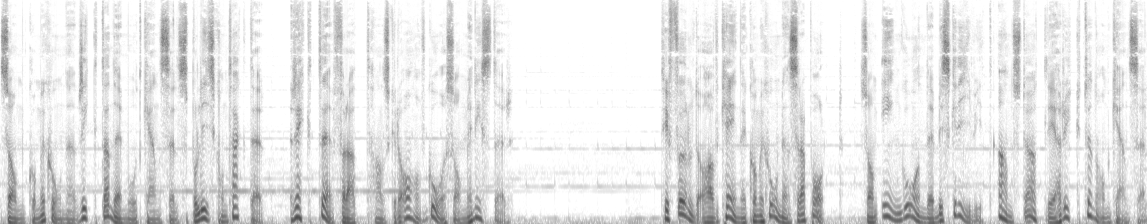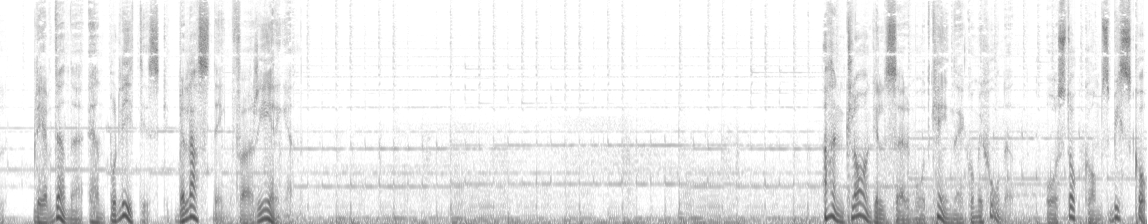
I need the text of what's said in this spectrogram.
som kommissionen riktade mot Kensels poliskontakter räckte för att han skulle avgå som minister. Till följd av Keine-kommissionens rapport som ingående beskrivit anstötliga rykten om Kensel blev denne en politisk belastning för regeringen. Anklagelser mot Keine-kommissionen och Stockholms biskop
